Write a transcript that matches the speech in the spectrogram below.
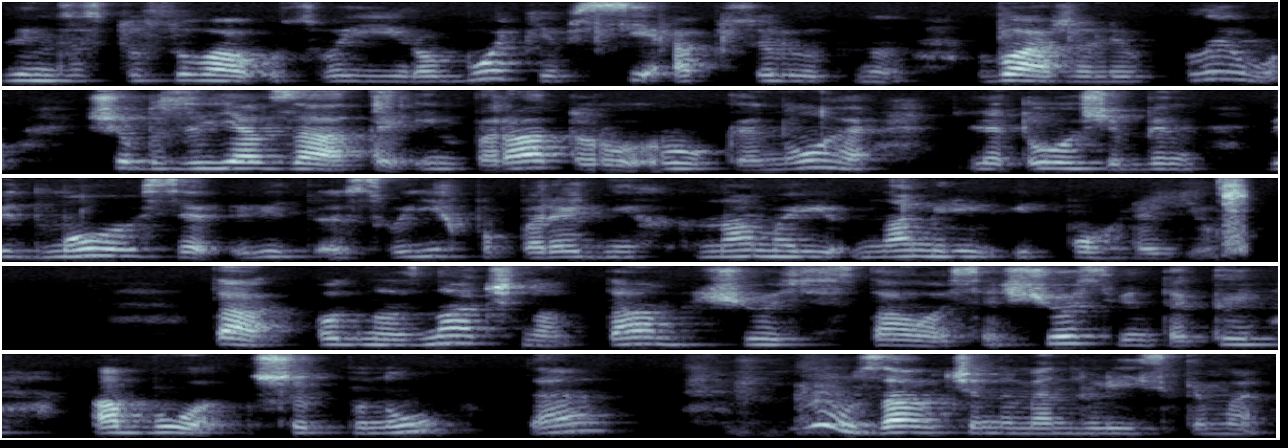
Він застосував у своїй роботі всі абсолютно важелі впливу, щоб зв'язати імператору руки, ноги для того, щоб він відмовився від своїх попередніх намірів, намірів і поглядів. Так, однозначно, там щось сталося, щось він таки або шепнув, да? ну, завченими англійськими,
